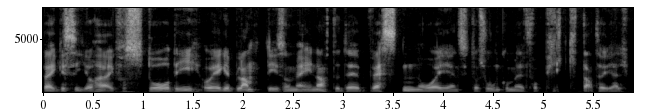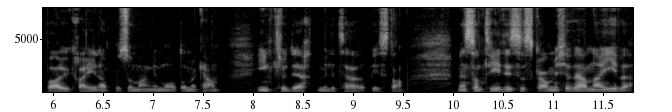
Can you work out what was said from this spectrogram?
begge sider her. Jeg forstår de, og jeg er blant de som mener at det Vesten nå er i en situasjon hvor vi er forplikta til å hjelpe Ukraina på så mange måter vi kan, inkludert militær bistand. Men samtidig så skal vi ikke være naive.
